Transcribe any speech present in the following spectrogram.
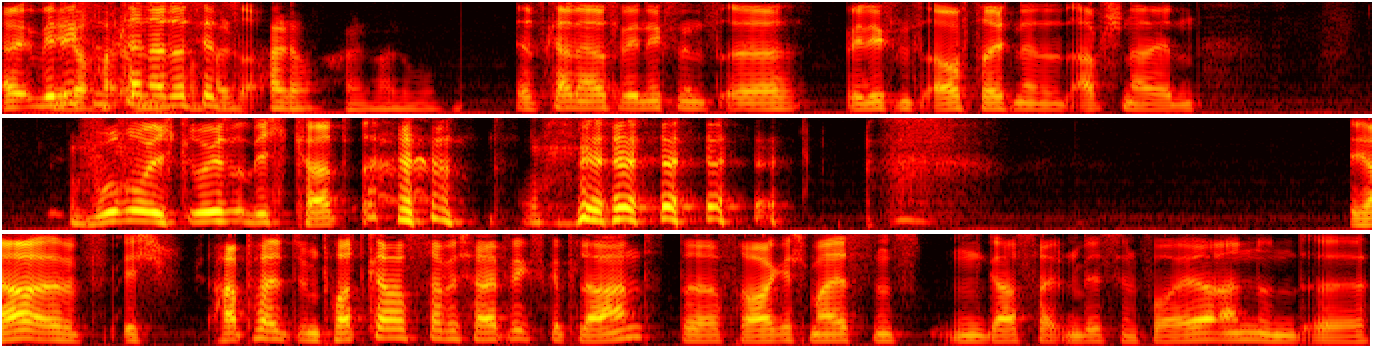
Äh, wenigstens nee, kann er das jetzt. Hallo, hallo, hallo. Jetzt kann er das wenigstens, äh, wenigstens aufzeichnen und abschneiden. Muro, ich grüße dich, Kat. ja, ich habe halt den Podcast habe ich halbwegs geplant. Da frage ich meistens einen Gast halt ein bisschen vorher an und äh,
